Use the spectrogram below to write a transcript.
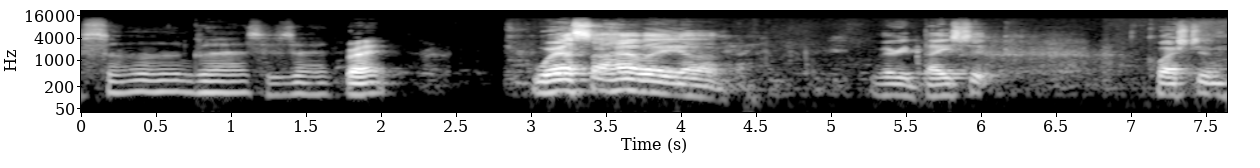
sunglasses at, right? Wes, I have a uh, very basic question,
